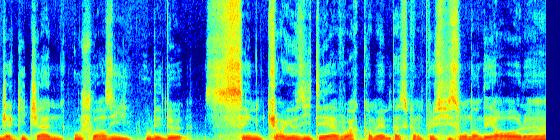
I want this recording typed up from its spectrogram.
Jackie Chan ou Schwarzy ou les deux. C'est une curiosité à voir quand même parce qu'en plus ils sont dans des rôles euh,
